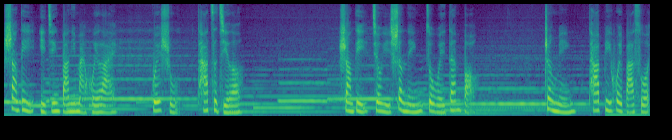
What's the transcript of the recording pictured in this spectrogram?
上帝已经把你买回来，归属他自己了。上帝就以圣灵作为担保，证明他必会把所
